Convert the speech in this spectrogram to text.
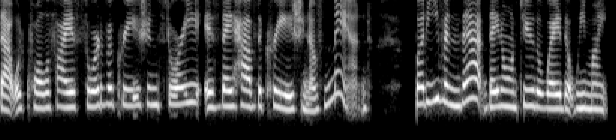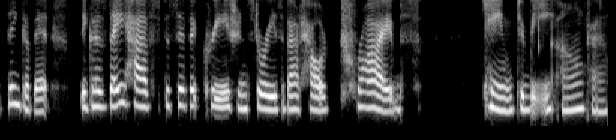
that would qualify as sort of a creation story is they have the creation of man. But even that, they don't do the way that we might think of it because they have specific creation stories about how tribes came to be. Okay.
